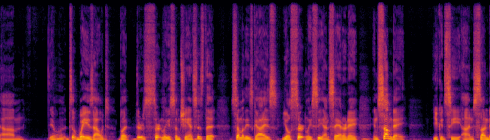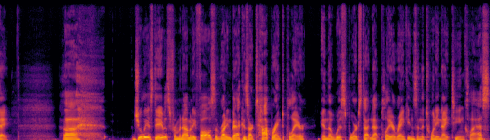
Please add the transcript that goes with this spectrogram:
Um, you know, it's a ways out, but there's certainly some chances that some of these guys you'll certainly see on Saturday, and someday you could see on Sunday. Uh, Julius Davis from Menomonee Falls, the running back, is our top ranked player in the WisSports.net player rankings in the 2019 class.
